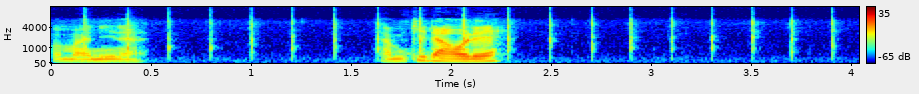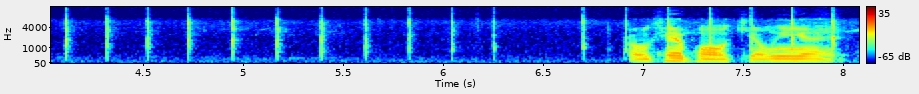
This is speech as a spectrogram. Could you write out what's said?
ประมาณนี้นะทำขี้เดาเด้ เอาแค่พอเคี้ยวง่ายๆ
